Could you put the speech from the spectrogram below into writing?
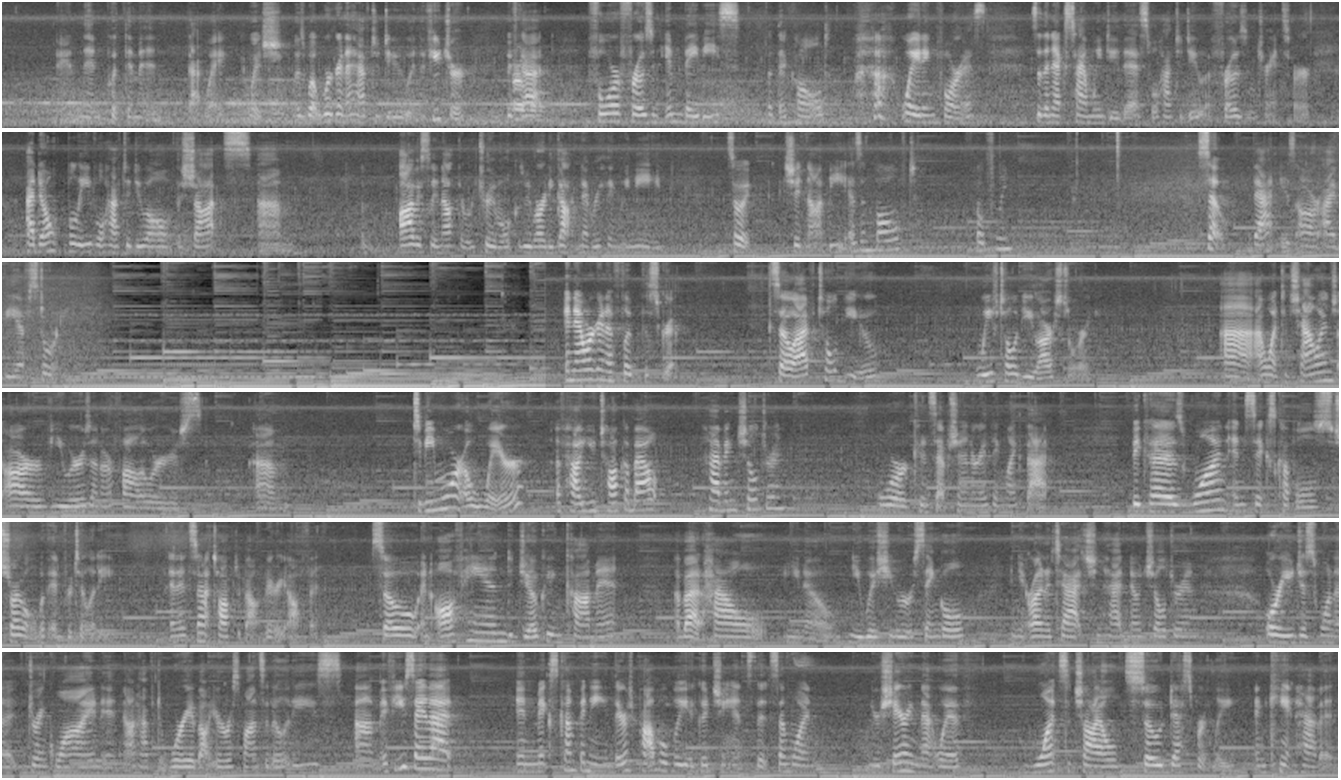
and then put them in that way, which is what we're going to have to do in the future. We've got four frozen M babies, what they're called, waiting for us. So the next time we do this, we'll have to do a frozen transfer. I don't believe we'll have to do all of the shots. Um, obviously not the retrieval because we've already gotten everything we need. So it should not be as involved, hopefully. So that is our IVF story. And now we're gonna flip the script. So I've told you, we've told you our story. Uh, I want to challenge our viewers and our followers um, to be more aware of how you talk about having children or conception or anything like that. Because one in six couples struggle with infertility, and it's not talked about very often. So, an offhand, joking comment about how, you know, you wish you were single and you're unattached and had no children, or you just want to drink wine and not have to worry about your responsibilities. Um, if you say that in mixed company, there's probably a good chance that someone you're sharing that with wants a child so desperately and can't have it.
